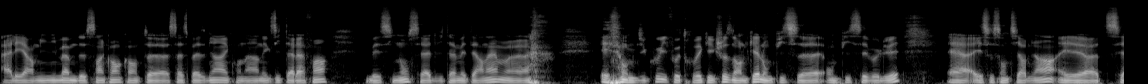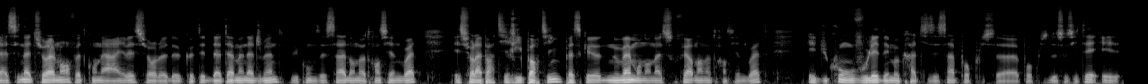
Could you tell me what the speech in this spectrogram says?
aller un minimum de 5 ans quand ça se passe bien et qu'on a un exit à la fin. Mais sinon, c'est ad vitam aeternam. Et donc, du coup, il faut trouver quelque chose dans lequel on puisse, euh, on puisse évoluer euh, et, se sentir bien. Et euh, c'est assez naturellement, en fait, qu'on est arrivé sur le côté de data management, vu qu'on faisait ça dans notre ancienne boîte, et sur la partie reporting, parce que nous-mêmes, on en a souffert dans notre ancienne boîte. Et du coup, on voulait démocratiser ça pour plus, pour plus de sociétés. Et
